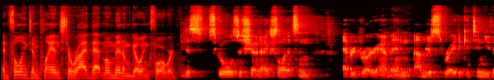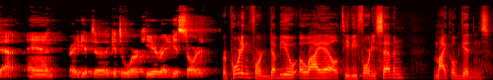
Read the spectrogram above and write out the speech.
and Fullington plans to ride that momentum going forward. This school's just shown excellence in every program, and I'm just ready to continue that and ready to get to get to work here, ready to get started. Reporting for WOIL TV 47. Michael Giddens.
